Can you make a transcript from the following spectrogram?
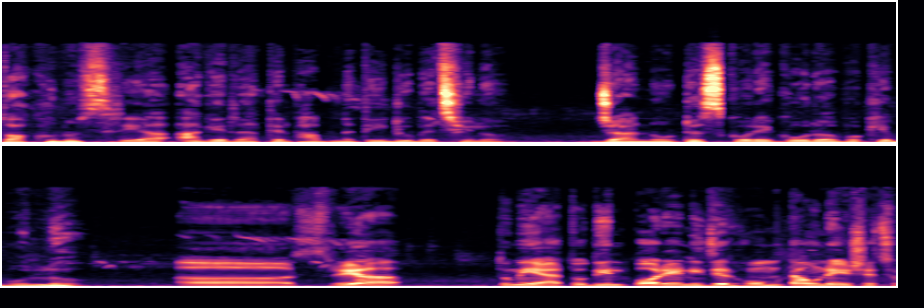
তখনও শ্রেয়া আগের রাতের ভাবনাতেই ডুবেছিল। যা নোটিস করে গৌরবকে বলল আহ, শ্রেয়া তুমি এতদিন পরে নিজের হোম টাউনে এসেছ।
